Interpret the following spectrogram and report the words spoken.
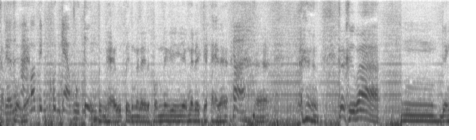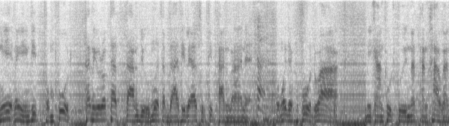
กับเดี๋ยวพจะวกหาเนี้ยว่าเป็นคนแก่หูตึงตึงแขหูตึงมาเลยแต่ผมจริงๆยังไม่ได้แก่นะค่ะนะฮะก็คือว่าอืมอย่างนี้นักหญิงที่ผมพูดท่านที่เคารพถ้าตามอยู่เมื่อสัปดาห์ที่แล้วสุกร์ที่ผ่านมาเนี่ยค่ะผมก็จะพูดว่า มีการพูดคุยนัดทานข้าวกัน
